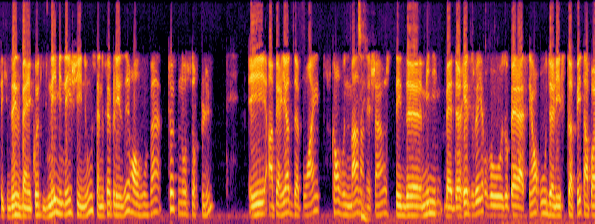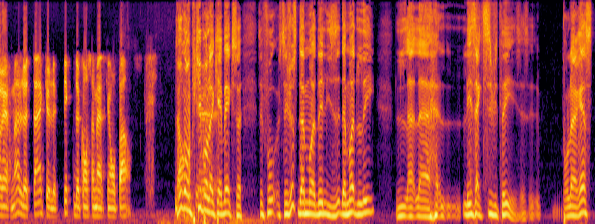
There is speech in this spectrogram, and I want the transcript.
c'est qu'ils disent ben écoute, venez miner chez nous, ça nous fait plaisir, on vous vend tous nos surplus. Et en période de pointe, ce qu'on vous demande en échange, c'est de, ben, de réduire vos opérations ou de les stopper temporairement le temps que le pic de consommation passe. Trop compliqué pour le Québec, ça. C'est juste de modéliser, de modeler les activités. Pour le reste,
